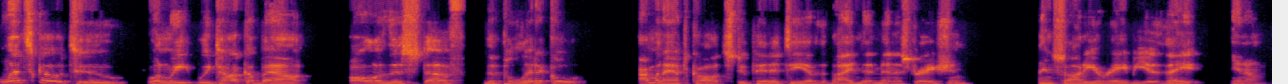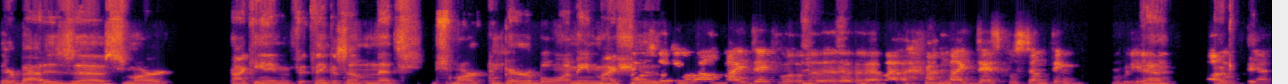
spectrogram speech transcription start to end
let's go to when we we talk about all of this stuff. The political, I'm going to have to call it stupidity of the Biden administration and Saudi Arabia. They, you know, they're about as uh, smart I can't even think of something that's smart comparable. I mean, my shoes. I was looking around my deck for uh, uh my desk for something really. Yeah. Okay. yeah.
